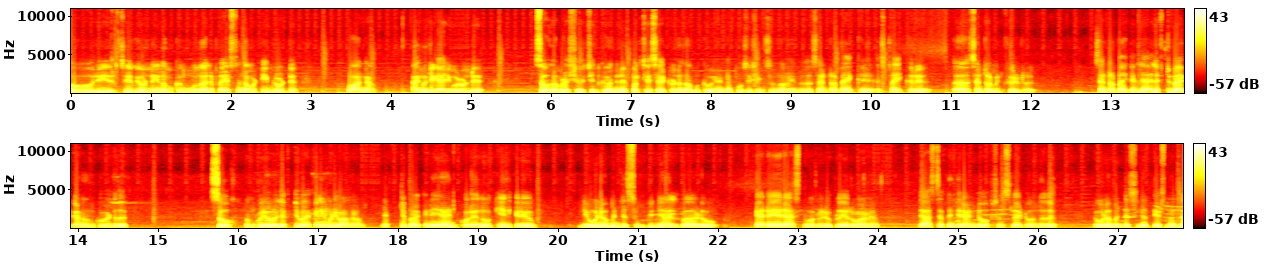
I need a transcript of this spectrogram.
ഒരു യുസേബി ഉണ്ടെങ്കിൽ നമുക്ക് മൂന്നാൽ പ്ലേയേഴ്സിനെ നമ്മുടെ ടീമിലോട്ട് വാങ്ങാം. അങ്ങനത്തെ കാര്യം കൂടെ ഉണ്ട്. സോ നമ്മുടെ ഷെവ്ചെൻകോ അങ്ങനെ പർച്ചേസ് ആയിട്ടുണ്ട്. നമുക്ക് വേണ്ട പൊസിഷൻസ് എന്ന് പറയുന്നത് centre back striker central midfielder centre back അല്ല ലെഫ്റ്റ് ബാക്ക് ആണ് നമുക്ക് വേണ്ടത്. സോ നമുക്കൊരു ലെഫ്റ്റ് ബാക്കിനെയും കൂടി വാങ്ങണം. ലെഫ്റ്റ് ബാക്കിനെ ഞാൻ കുറേ നോക്കി. എനിക്കൊരു ന്യൂനോമെന്റസും പിന്നെ അൽവാഡോ കരേരാസ് എന്ന് പറഞ്ഞൊരു പ്ലെയറുമാണ് ലാസ്റ്റ് എന്റെ രണ്ട് ഓപ്ഷൻസിലായിട്ട് വന്നത്. ടൂർണമെന്റസിന് അത്യാവശ്യം നല്ല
